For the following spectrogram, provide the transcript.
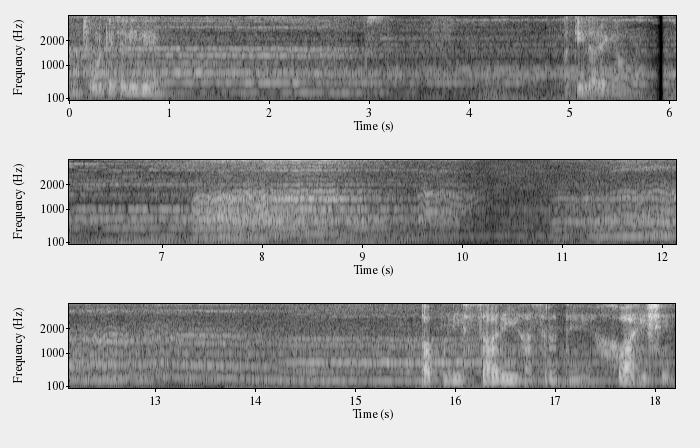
तुम छोड़ के चली गई हमें। अकेला रह गया हूँ अपनी सारी हसरतें ख्वाहिशें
